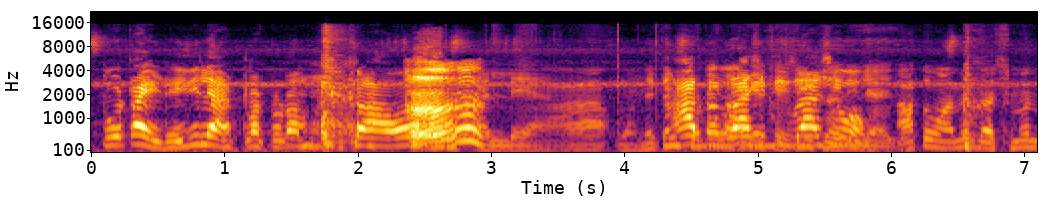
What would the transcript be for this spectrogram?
ટોટા થઈ દી આટલા ટોટા મટકા અલ્યા મને તો આ લાગે છે, છે. બીવા છે ઓ. આ તો અમે દસમન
